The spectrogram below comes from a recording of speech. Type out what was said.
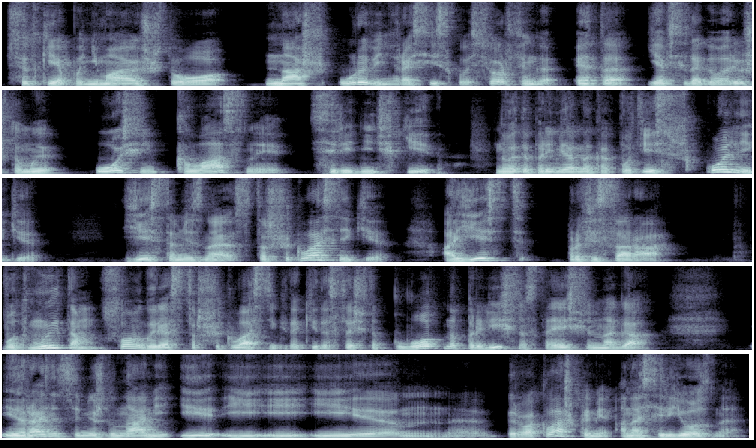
все-таки я понимаю, что наш уровень российского серфинга, это, я всегда говорю, что мы очень классные середнячки. Но это примерно как вот есть школьники, есть там, не знаю, старшеклассники, а есть профессора. Вот мы там, условно говоря, старшеклассники такие достаточно плотно, прилично стоящие на ногах. И разница между нами и, и, и, и э, первоклашками, она серьезная.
